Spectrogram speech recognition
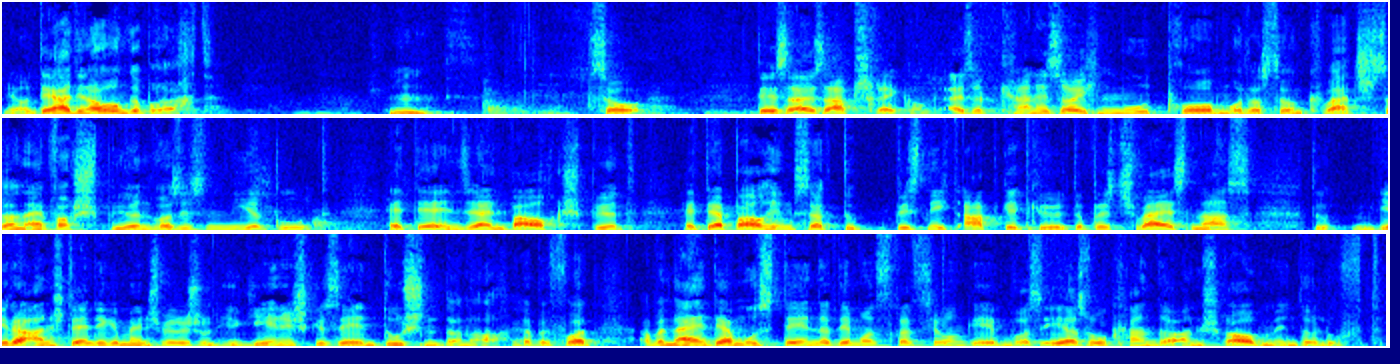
Ja, und der hat ihn auch umgebracht. Hm. So, das als Abschreckung. Also keine solchen Mutproben oder so ein Quatsch, sondern einfach spüren, was ist in mir gut. Hätte er in seinen Bauch gespürt, hätte der Bauch ihm gesagt, du bist nicht abgekühlt, du bist schweißnass, Du, jeder anständige Mensch würde schon hygienisch gesehen duschen danach. Ja, bevor, aber nein, der muss denen eine Demonstration geben, was er so kann da an Schrauben in der Luft.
